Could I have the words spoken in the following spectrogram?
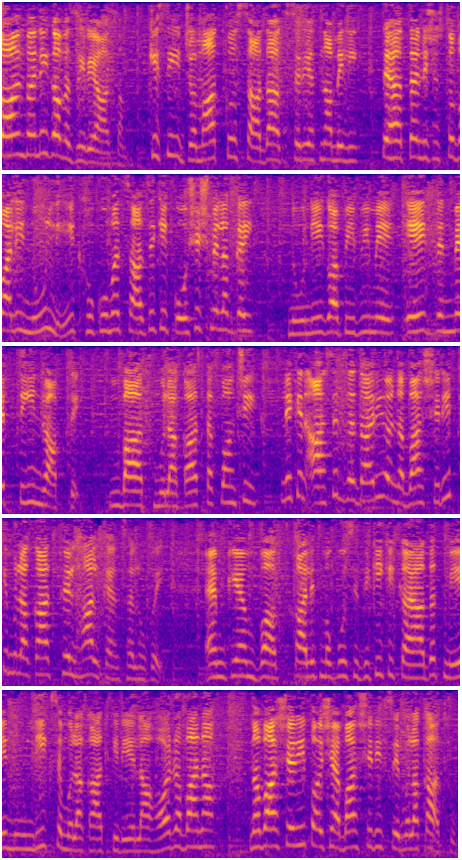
कौन बनेगा वज़ीर आज़म किसी जमात को सादा अक्सरियत न मिली। तिहत्तर नशस्तों वाली नून लीग हुकूमत साजी की कोशिश में लग गई। नून लीग और पीपी में एक दिन में तीन राब्ते। बात मुलाकात तक पहुँची, लेकिन आसिफ जदारी और नवाज़ शरीफ की मुलाकात फ़िलहाल कैंसिल हो गई। एम वक्त खालिद मकबूल सिद्दीकी की क्यादत में नून लीग से मुलाकात के लिए लाहौर रवाना। नवाज़ शरीफ और शहबाज शरीफ से मुलाकात हुई।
